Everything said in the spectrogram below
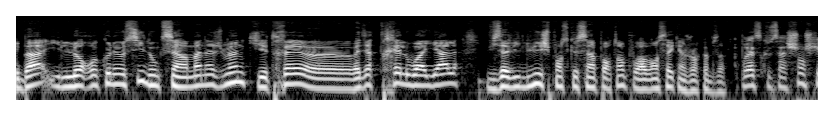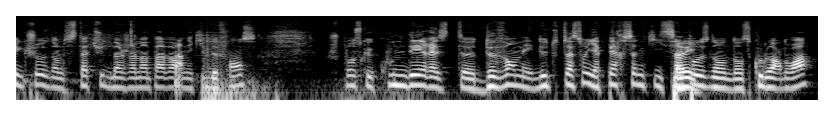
eh ben, il le reconnaît aussi. Donc c'est un management qui est très, euh, on va dire, très loyal vis-à-vis de lui. Et je pense que c'est important pour avancer avec un joueur comme ça. Après, est-ce que ça change quelque chose dans le statut de Benjamin Pavard Ah. en équipe de France? Je pense que Koundé reste devant, mais de toute façon, il n'y a personne qui Ah oui. s'impose dans, dans ce couloir droit.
